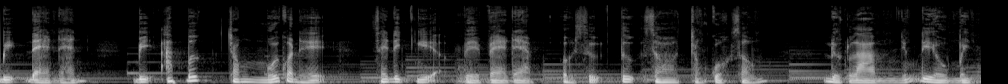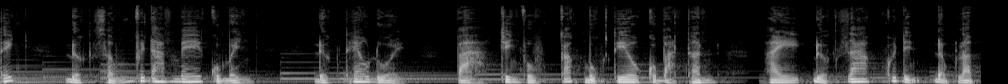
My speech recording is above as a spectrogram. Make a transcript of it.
bị đè nén, bị áp bức trong mối quan hệ sẽ định nghĩa về vẻ đẹp ở sự tự do trong cuộc sống, được làm những điều mình thích, được sống với đam mê của mình, được theo đuổi và chinh phục các mục tiêu của bản thân hay được ra quyết định độc lập.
